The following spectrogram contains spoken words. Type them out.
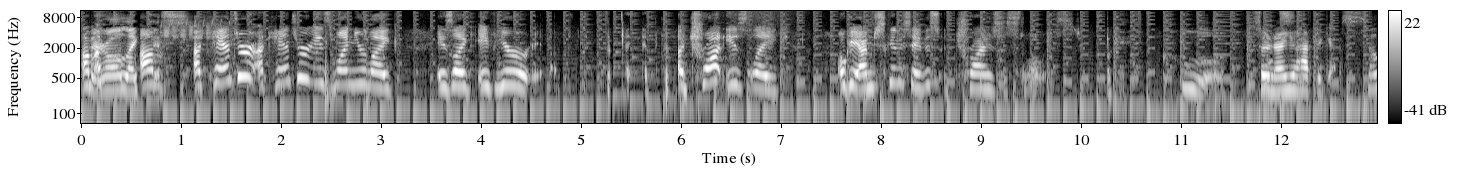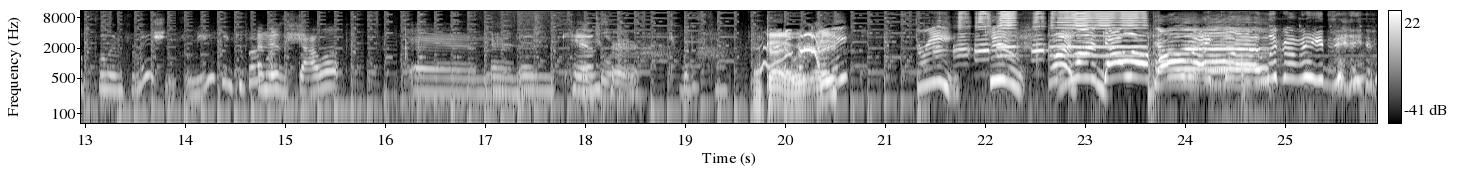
Um, They're all like um, this. a canter, a canter is when you're like, is like if you're, a trot is like, okay, I'm just gonna say this, a trot is the slowest. Okay. Cool. So now you have to guess. Helpful information for me. Thank you very And much. there's gallop and and canter. Okay, are we ready? Three, two, one. Gallop! Gallop! Oh my god, look what he did.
